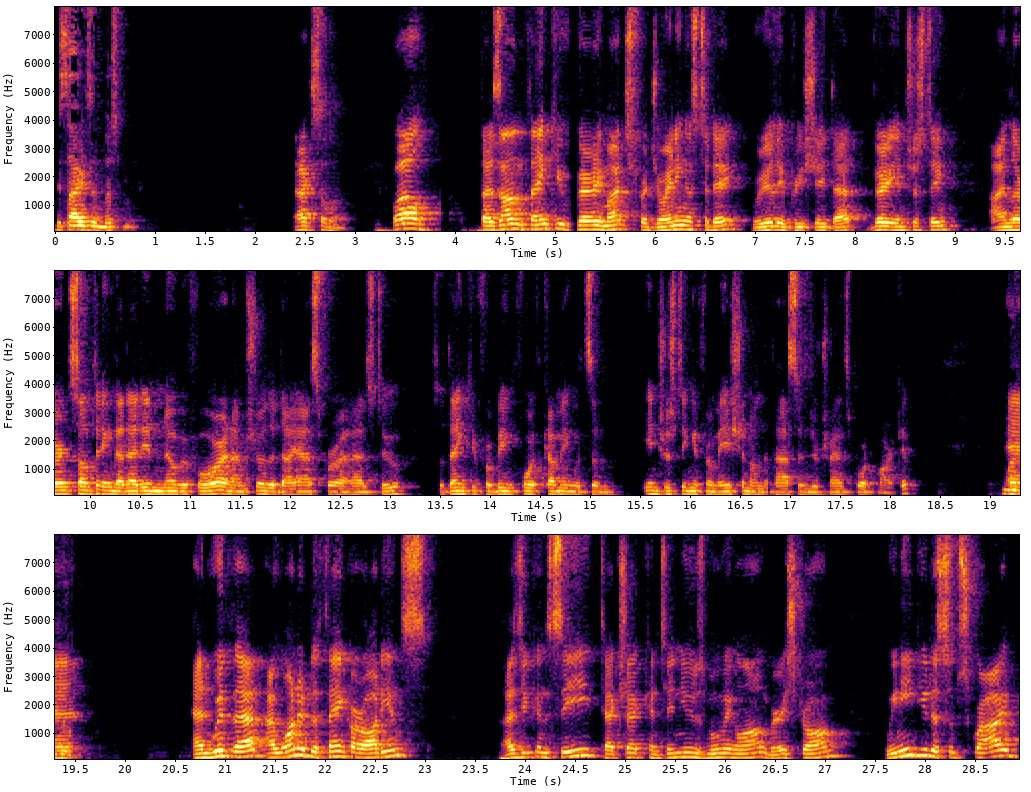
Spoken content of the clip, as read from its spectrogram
besides investment. Excellent. Well, Faizan, thank you very much for joining us today. We really appreciate that. Very interesting. I learned something that I didn't know before, and I'm sure the diaspora has too. So thank you for being forthcoming with some interesting information on the passenger transport market. And, and with that, I wanted to thank our audience. As you can see, TechShack continues moving along very strong. We need you to subscribe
